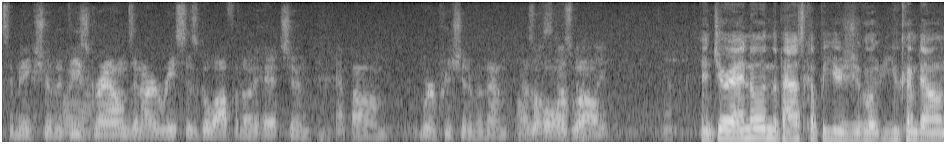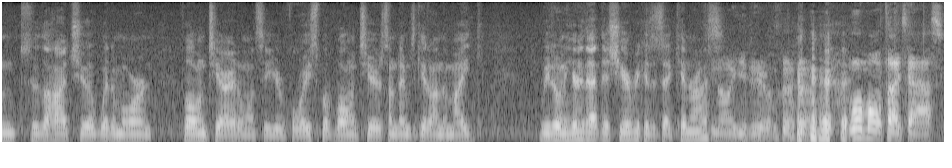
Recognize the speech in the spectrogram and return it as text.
to make sure that Oh, these yeah. grounds and our races go off without a hitch, and Yep. um, we're appreciative of them oh, as a most whole as well. definitely. And Jerry, I know in the past couple of years you go, you come down to the hot shoe at Whittemore and volunteer. I don't want to say your voice, but volunteer. Sometimes get on the mic. We don't hear that this year because it's at Kinross. No, you do. we'll multitask.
